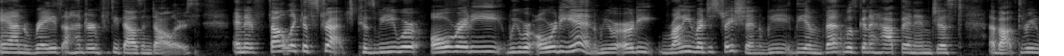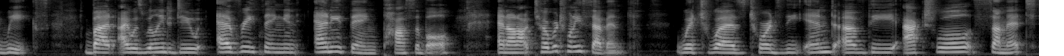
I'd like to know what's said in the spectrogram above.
and raise $150,000. And it felt like a stretch because we were already we were already in. We were already running registration. We the event was going to happen in just about 3 weeks. But I was willing to do everything and anything possible. And on October 27th, which was towards the end of the actual summit,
